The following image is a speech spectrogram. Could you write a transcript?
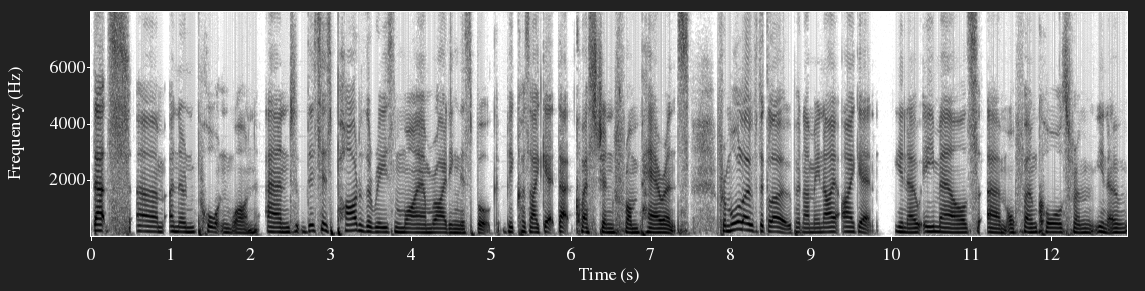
That's um, an important one. And this is part of the reason why I'm writing this book, because I get that question from parents from all over the globe. And I mean, I, I get you know, emails um, or phone calls from, you know,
